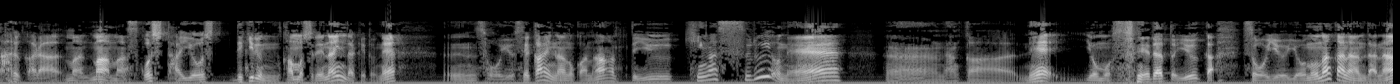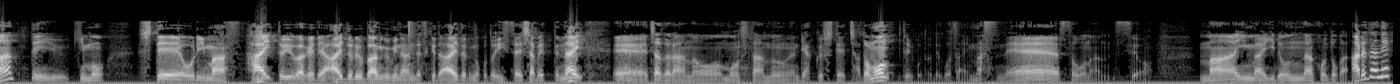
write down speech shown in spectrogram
あるから、まあまあまあ少し対応できるのかもしれないんだけどね、うん、そういう世界なのかなっていう気がするよね。うん、なんか、ね、世も末だというか、そういう世の中なんだなっていう気もしております。はい。というわけで、アイドル番組なんですけど、アイドルのこと一切喋ってない、えー、チャドラーのモンスタームーン略してチャドモンということでございますね。そうなんですよ。まあ、今いろんなことが、あれだね。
